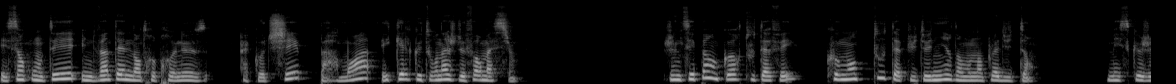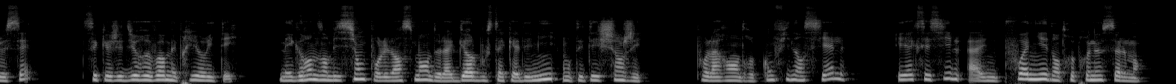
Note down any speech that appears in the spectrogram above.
Et sans compter une vingtaine d'entrepreneuses à coacher par mois et quelques tournages de formation. Je ne sais pas encore tout à fait comment tout a pu tenir dans mon emploi du temps. Mais ce que je sais, c'est que j'ai dû revoir mes priorités. Mes grandes ambitions pour le lancement de la Girl Boost Academy ont été changées, pour la rendre confidentielle et accessible à une poignée d'entrepreneurs seulement.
